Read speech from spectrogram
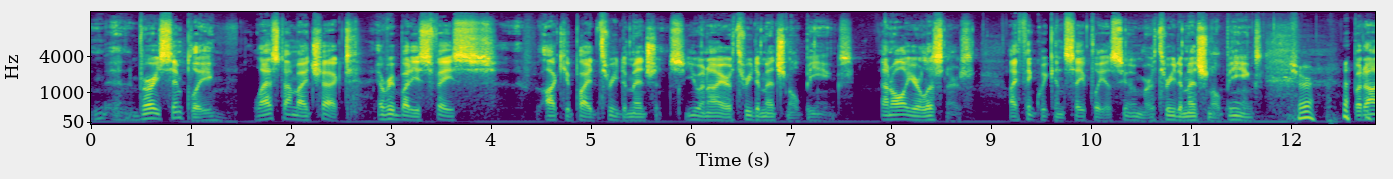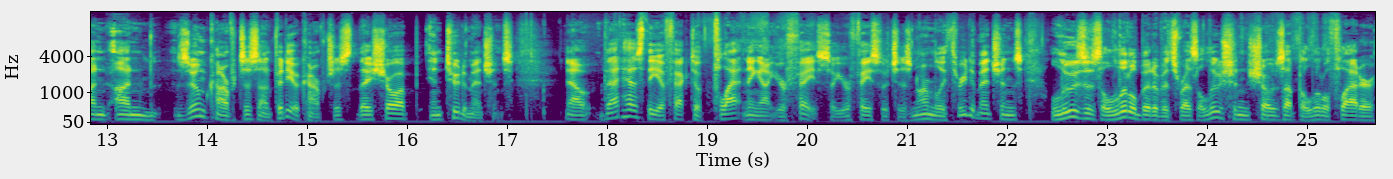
very simply, last time I checked, everybody's face occupied three dimensions. You and I are three dimensional beings, and all your listeners. I think we can safely assume are three dimensional beings. Sure. but on, on Zoom conferences, on video conferences, they show up in two dimensions. Now, that has the effect of flattening out your face. So, your face, which is normally three dimensions, loses a little bit of its resolution, shows up a little flatter,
